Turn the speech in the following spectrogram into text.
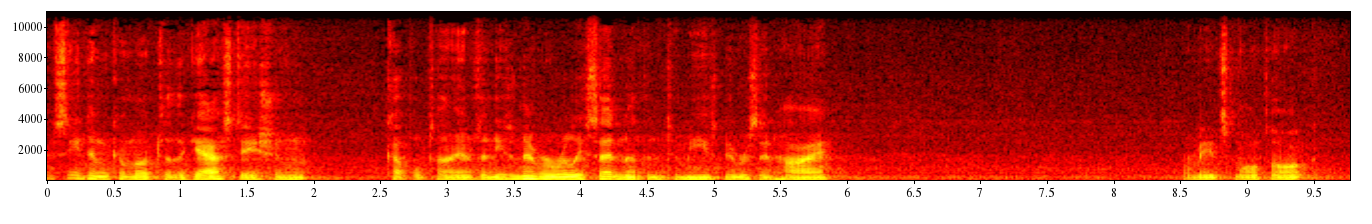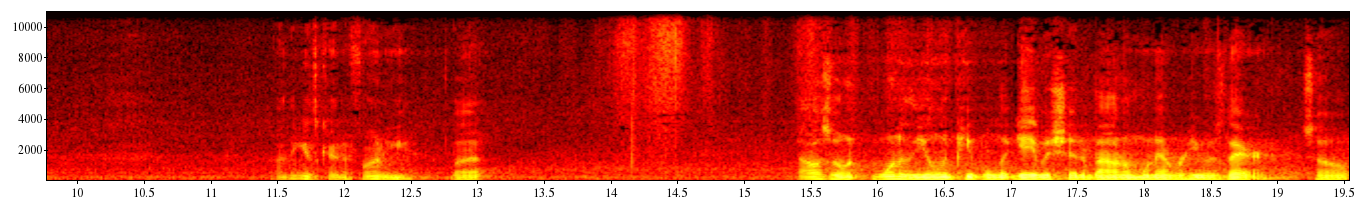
I've seen him come up to the gas station a couple times, and he's never really said nothing to me. He's never said hi or made small talk. I think it's kind of funny, but I was one of the only people that gave a shit about him whenever he was there. So,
